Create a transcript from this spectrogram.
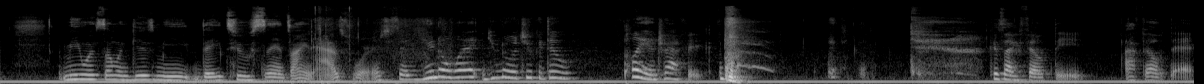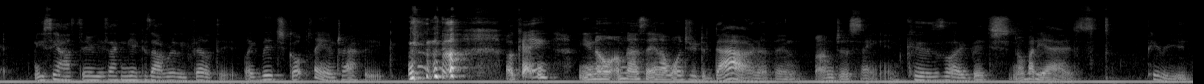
me when someone gives me they two cents I ain't asked for it. And she said, You know what? You know what you could do? Play in traffic. Cause I felt it. I felt that. You see how serious I can get because I really felt it. Like, bitch, go play in traffic. okay? You know, I'm not saying I want you to die or nothing. I'm just saying. Because, like, bitch, nobody asked. Period.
